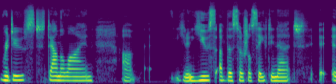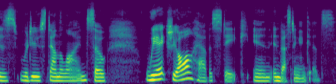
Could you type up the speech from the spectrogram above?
reduced down the line. Um, you know, use of the social safety net is reduced down the line. So we actually all have a stake in investing in kids.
